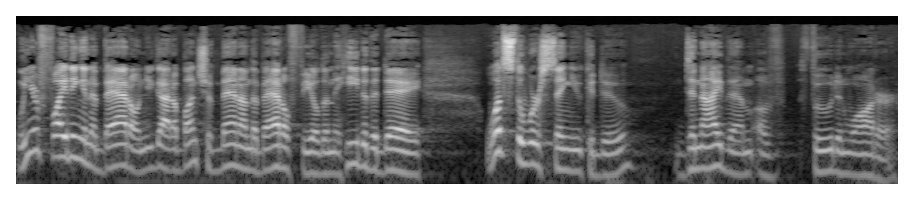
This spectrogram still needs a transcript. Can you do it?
when you're fighting in a battle and you got a bunch of men on the battlefield in the heat of the day, what's the worst thing you could do? Deny them of food and water.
